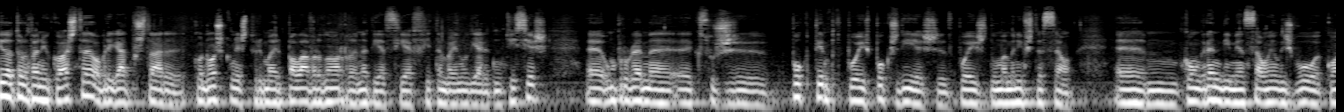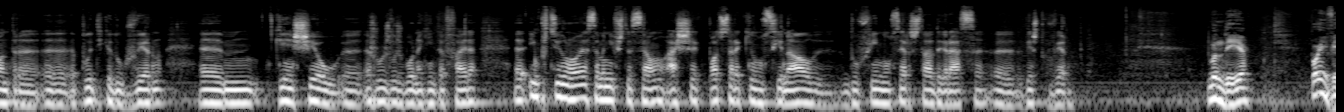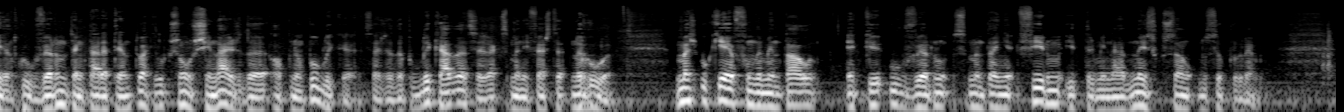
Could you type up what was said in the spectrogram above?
Dia, Dr. António Costa. Obrigado por estar connosco neste primeiro Palavra de Honra na TSF e também no Diário de Notícias. Eh, um programa eh, que surge pouco tempo depois, poucos dias depois de uma manifestação eh, com grande dimensão em Lisboa contra a política do governo, que encheu as ruas de Lisboa na quinta-feira. Impressionou essa manifestação? Acha que pode estar aqui um sinal do fim de um certo estado de graça deste governo? Bom dia. Bom, é evidente que o Governo tem que estar atento àquilo que são os sinais da opinião pública, seja da publicada, seja a que se manifesta na rua. Mas o que é fundamental é que o Governo se mantenha firme e determinado na execução do seu programa.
